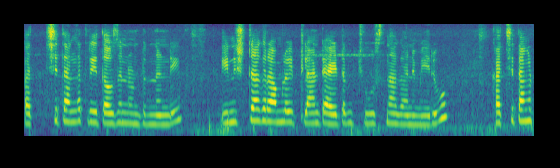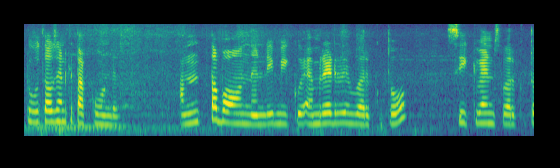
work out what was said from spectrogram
ఖచ్చితంగా త్రీ థౌజండ్ ఉంటుందండి. ఇన్స్టాగ్రామ్లో ఇట్లాంటి ఐటమ్ చూసినా కానీ మీరు ఖచ్చితంగా టూ థౌజండ్కి తక్కువ ఉండదు. అంత బాగుందండి మీకు ఎంబ్రాయిడరీ వర్క్తో. సీక్వెన్స్ వర్క్తో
